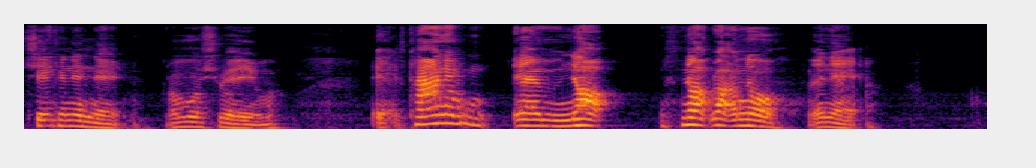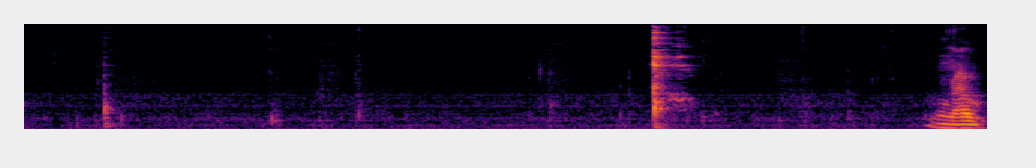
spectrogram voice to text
chicken in it, a mushroom. It's kind of um, not, it's not got enough in it. No.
